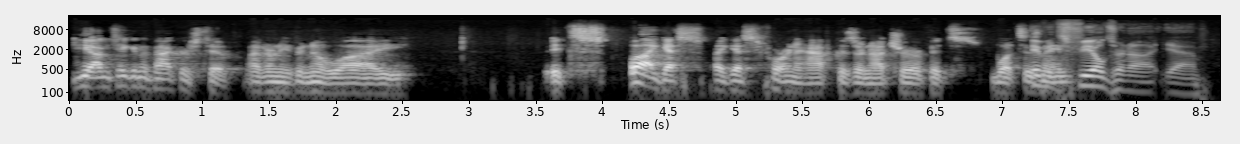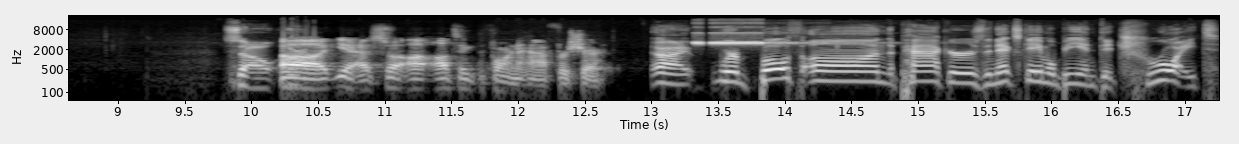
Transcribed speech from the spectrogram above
Yeah, I'm taking the Packers too. I don't even know why. It's well, I guess I guess four and a half because they're not sure if it's what's his if name. it's Fields or not, yeah. So uh, yeah, so I'll, I'll take the four and a half for sure. All right, we're both on the Packers. The next game will be in Detroit.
